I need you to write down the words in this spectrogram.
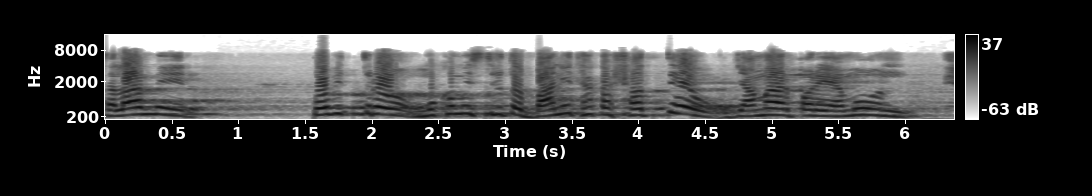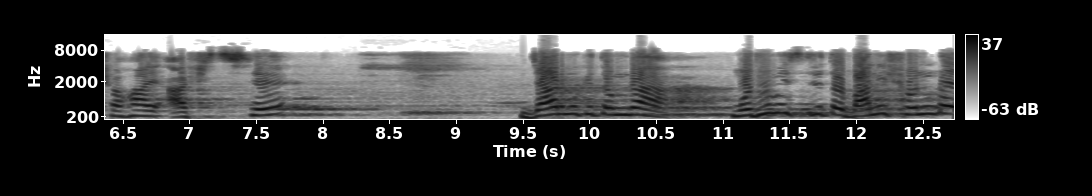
সালামের পবিত্র মুখমিশ্রিত বাণী থাকা সত্ত্বেও জামার পরে এমন সহায় আসছে, যার মুখে তোমরা মধুমিশ্রিত বাণী শুনবে,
